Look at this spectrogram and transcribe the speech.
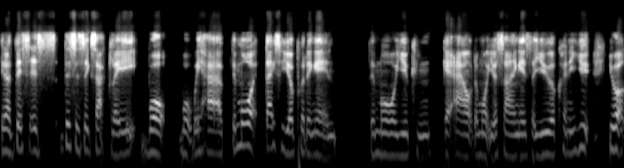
you know, this is this is exactly what what we have. The more data you're putting in, the more you can get out and what you're saying is that you are kind of you you're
